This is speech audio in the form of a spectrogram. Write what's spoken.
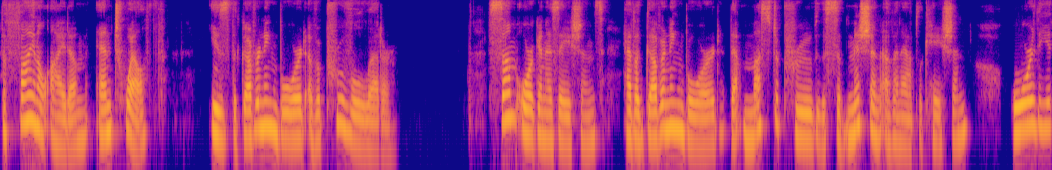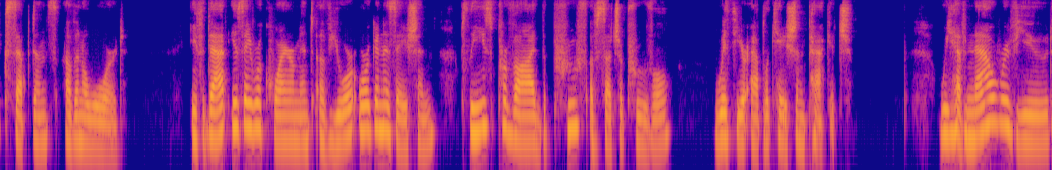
The final item, and 12th, is the Governing Board of Approval letter. Some organizations have a governing board that must approve the submission of an application or the acceptance of an award. If that is a requirement of your organization, please provide the proof of such approval with your application package. We have now reviewed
